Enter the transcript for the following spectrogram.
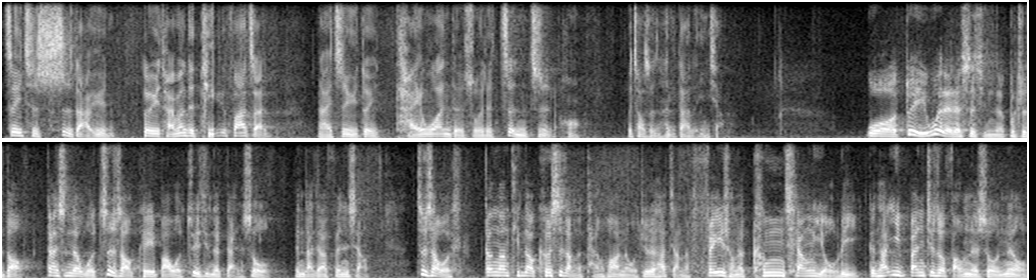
这一次四大运对于台湾的体育发展，乃至于对台湾的所谓的政治，哈，会造成很大的影响吗？我对于未来的事情呢不知道，但是呢，我至少可以把我最近的感受跟大家分享。至少我刚刚听到柯市长的谈话呢，我觉得他讲的非常的铿锵有力，跟他一般接受访问的时候那种。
